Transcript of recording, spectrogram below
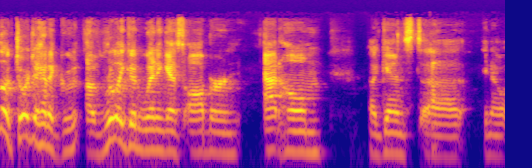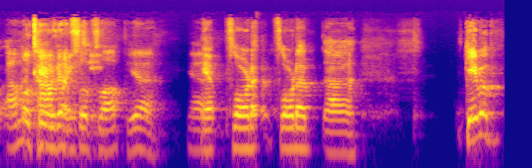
look, Georgia had a, a really good win against Auburn at home against uh, you know. I'm a okay with that flip flop. Yeah. Yeah. Yep, Florida. Florida uh, gave up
